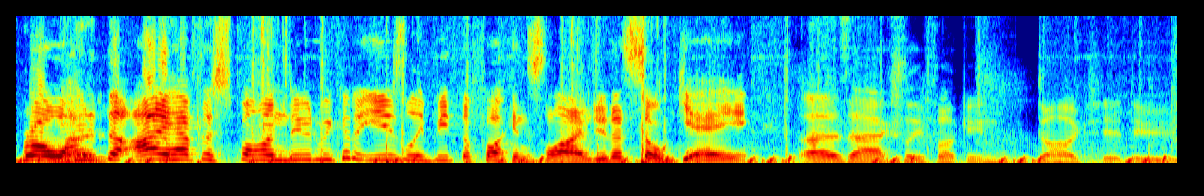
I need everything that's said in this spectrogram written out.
Bro, why did the eye have to spawn, dude? We could have easily beat the fucking slime, dude. That's so gay. That is actually fucking dog shit, dude.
